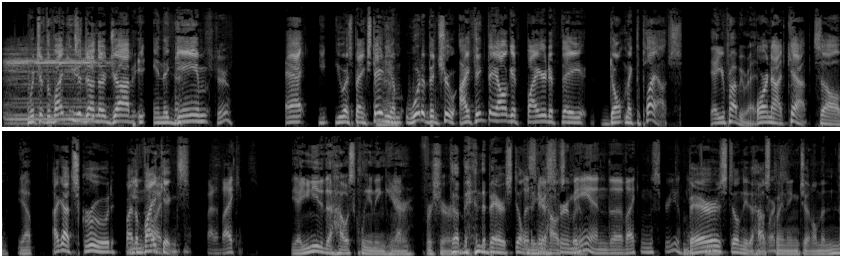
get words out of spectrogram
Which, if the Vikings had done their job in the game true. at U.S. Bank Stadium, would have been true. I think they all get fired if they don't make the playoffs Yeah, you're probably right. or not kept. So yep. I got screwed by the You- Vikings. By the Vikings. Yeah, you needed a house cleaning here for sure. The, and the Bears still need a Listeners house screw me cleaning. and the Vikings screw you. Yeah. Bears hmm. still need a house works. cleaning, gentlemen.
